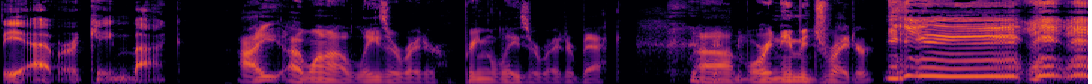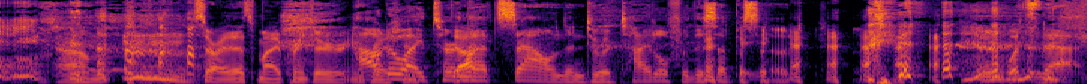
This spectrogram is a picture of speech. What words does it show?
it ever came back. I, I want a LaserWriter. Bring the LaserWriter back, um, or an ImageWriter. um, sorry, that's my printer. Impression. How do I turn Doc- that sound into a title for this episode? What's that?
